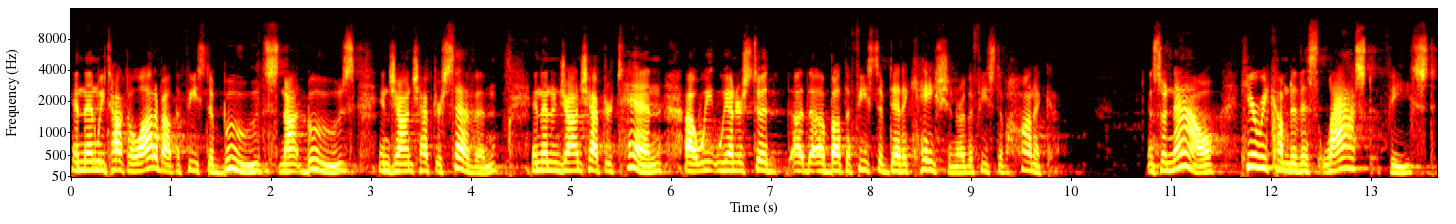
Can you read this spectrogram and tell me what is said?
and then we talked a lot about the Feast of Booths, not booze, in John chapter 7. And then in John chapter 10, uh, we, we understood uh, the, about the Feast of Dedication or the Feast of Hanukkah. And so now, here we come to this last feast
